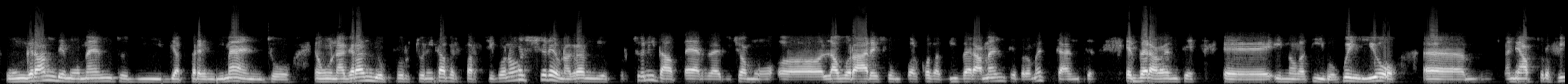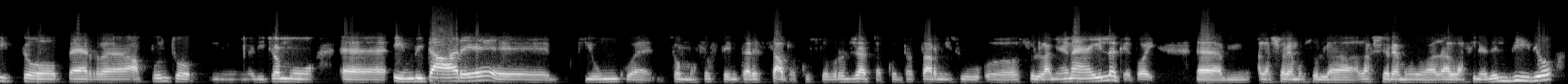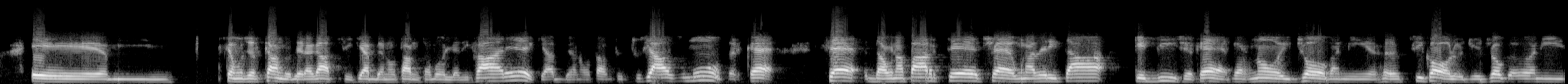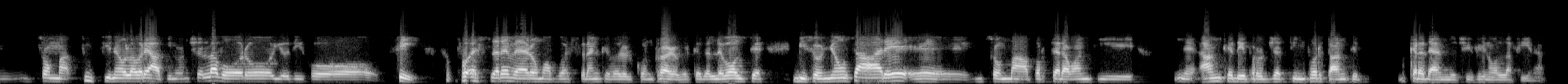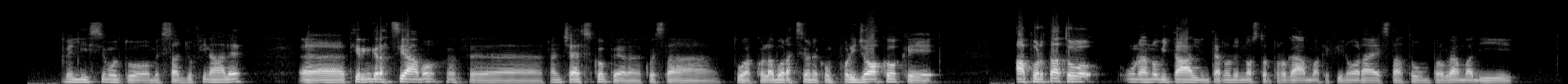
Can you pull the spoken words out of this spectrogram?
un grande momento di, di, apprendimento, è una grande opportunità per farsi conoscere, una grande opportunità per diciamo, uh, lavorare su un qualcosa di veramente promettente e veramente eh, innovativo. Quindi io eh, ne approfitto per eh, appunto mh, diciamo eh, invitare eh, chiunque insomma fosse interessato a questo progetto a contattarmi su, uh, sulla mia email che poi ehm, lasceremo, sul, lasceremo alla fine del video. E um, stiamo cercando dei ragazzi che abbiano tanta voglia di fare, che abbiano tanto entusiasmo perché se da una parte c'è una verità che dice che per noi giovani eh, psicologi, giovani, insomma tutti neolaureati non c'è lavoro, io dico sì, può essere vero, ma può essere anche vero il contrario, perché delle volte bisogna osare e insomma portare avanti eh, anche dei progetti importanti credendoci fino alla fine. Bellissimo il tuo messaggio finale. Uh, ti ringraziamo eh, Francesco per questa tua collaborazione con Fuorigioco che ha portato una novità all'interno del nostro programma che finora è stato un programma di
